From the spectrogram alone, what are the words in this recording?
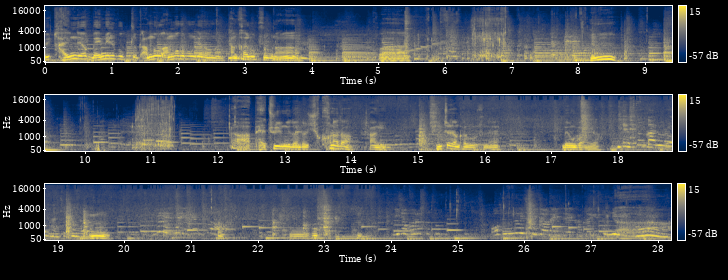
여기 다 있네요. 메밀국죽. 안 먹어, 안 먹어본 게 너무 많아. 단칼국수구나. 와. 음. 배추 이런 게 완전 시원하다. 장이. 진짜 장칼국수네. 매운 게 아니라. 근데 콩가루로 반죽한 거야. 음. 자. 오호. 잊어버렸어 또. 없는 시절에 이제 갑자기 손님이 오.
